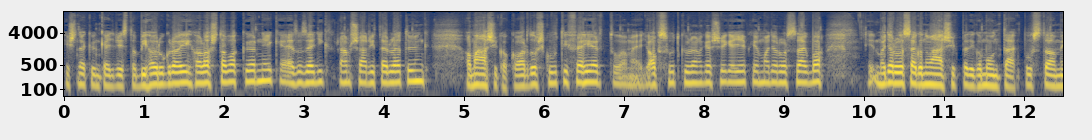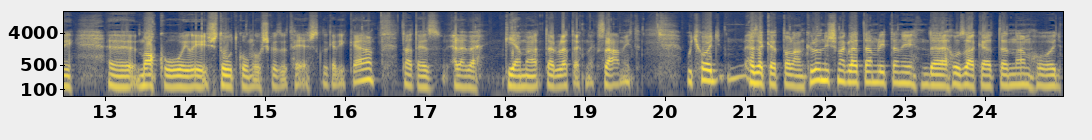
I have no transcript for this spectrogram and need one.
és nekünk egyrészt a biharugrai halastavak környéke, ez az egyik rámsári területünk, a másik a kardoskúti fehértó, amely egy abszolút különlegesség egyébként Magyarországban, Magyarországon a másik pedig a Monták puszta, ami Makó és Tótkomlós között helyezkedik el, tehát ez eleve kiemelt területeknek számít. Úgyhogy ezeket talán külön is meg lehet említeni, de hozzá kell tennem, hogy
